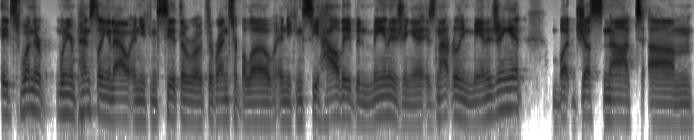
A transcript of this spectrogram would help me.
It's when they're when you're penciling it out, and you can see it the the rents are below, and you can see how they've been managing it. Is not really managing it, but just not um,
